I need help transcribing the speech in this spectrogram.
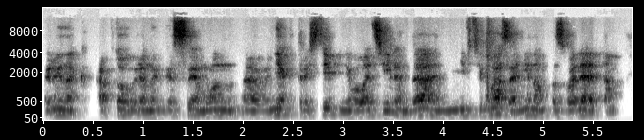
рынок, оптовый рынок ГСМ, он э, в некоторой степени волатилен, да, нефтебазы, они нам позволяют там Э,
